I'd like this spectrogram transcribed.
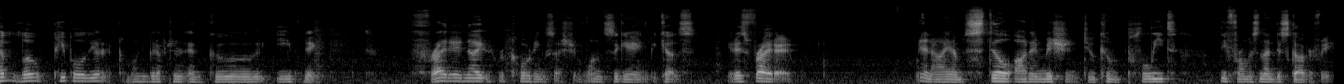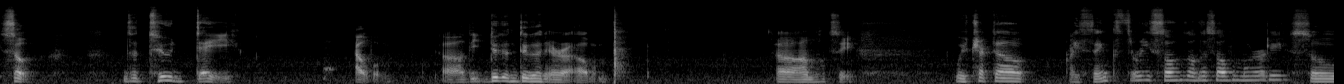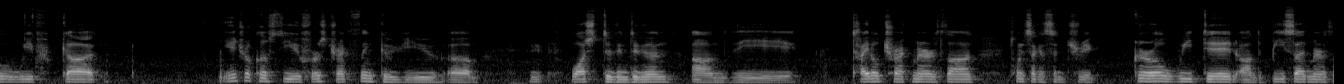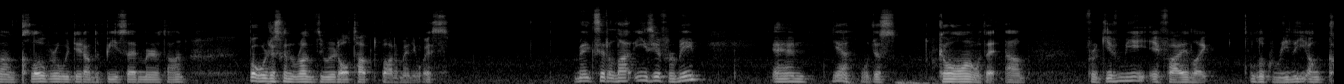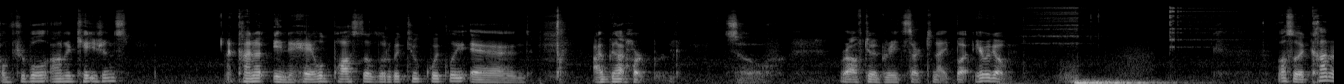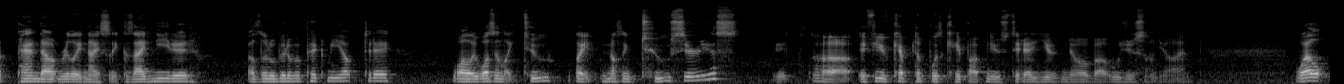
Hello, people of the internet. Good morning, good afternoon, and good evening. Friday night recording session once again because it is Friday, and I am still on a mission to complete the Fromis 9 discography. So, it's a two day album, uh, the Dugan Dugan era album. Um, let's see. We've checked out, I think, three songs on this album already. So, we've got the intro close to you, first track, think of you. Um, we watched Dugan Dugan on the title track marathon, 22nd Century Girl we did on the B side marathon, Clover we did on the B side marathon, but we're just gonna run through it all top to bottom, anyways. Makes it a lot easier for me, and yeah, we'll just go along with it. Um, forgive me if I like look really uncomfortable on occasions. I kind of inhaled pasta a little bit too quickly, and I've got heartburn. So we're off to a great start tonight. But here we go. Also, it kind of panned out really nicely because I needed a little bit of a pick me up today. While it wasn't like too like nothing too serious. It, uh, if you've kept up with K-pop news today, you'd know about Uju Sonya and well,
